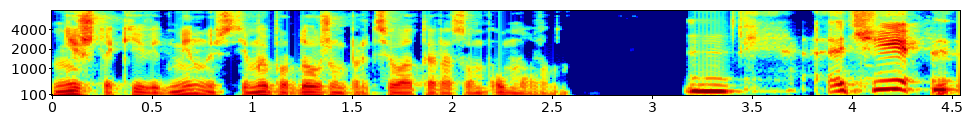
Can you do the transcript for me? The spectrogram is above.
ніж такі відмінності. Ми продовжимо працювати разом умовно. Е, Чи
